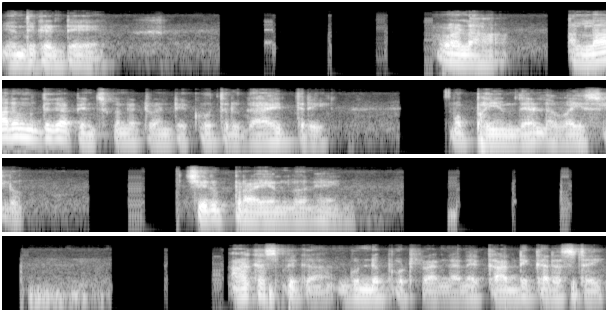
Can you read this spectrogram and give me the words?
ఎందుకంటే వాళ్ళ అల్లారు ముద్దుగా పెంచుకున్నటువంటి కూతురు గాయత్రి ముప్పై ఎనిమిదేళ్ళ వయసులో చిరుప్రాయంలోనే ఆకస్మిక గుండెపోటు రాగానే కార్డిక్ అరెస్ట్ అయి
